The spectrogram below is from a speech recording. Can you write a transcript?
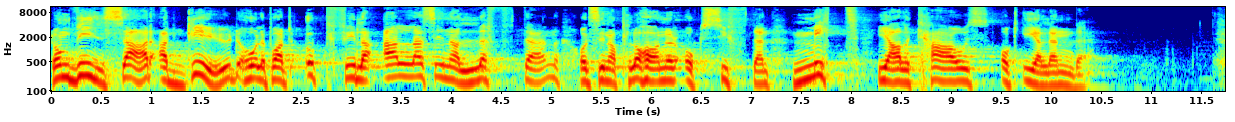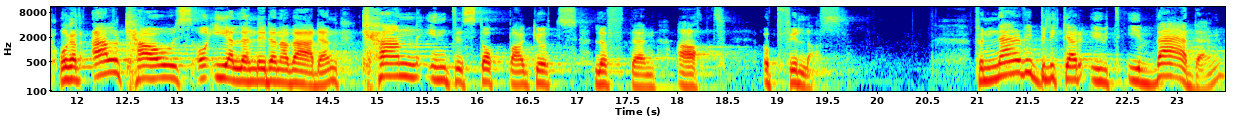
de visar att Gud håller på att uppfylla alla sina löften och sina planer och syften mitt i all kaos och elände. Och att all kaos och elände i denna världen kan inte stoppa Guds löften att uppfyllas. För när vi blickar ut i världen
